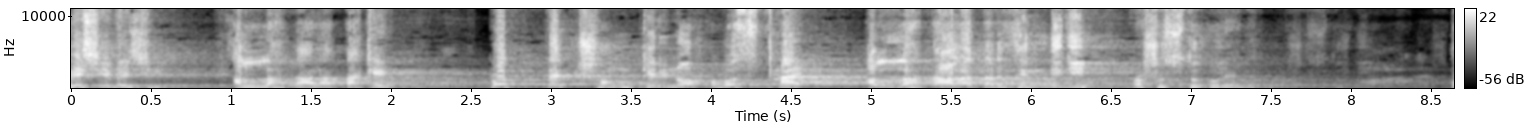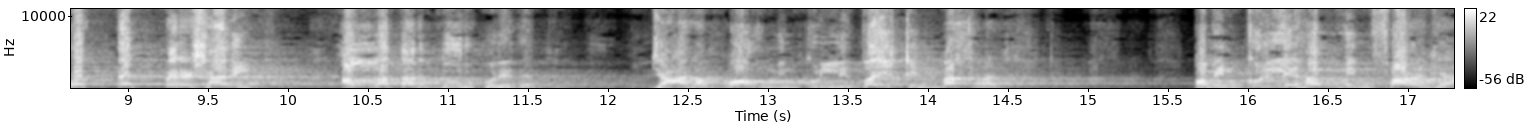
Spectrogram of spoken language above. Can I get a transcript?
বেশি বেশি আল্লাহ তাআলা তাকে প্রত্যেক সংকীর্ণ অবস্থায় আল্লাহ তাআলা তার জিন্দিগি প্রশস্ত করে দেন প্রত্যেক পেরেশানি আল্লাহ তার দূর করে দেন جعل الله من كل ضيق مخرجا ومن كل هم فرجا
